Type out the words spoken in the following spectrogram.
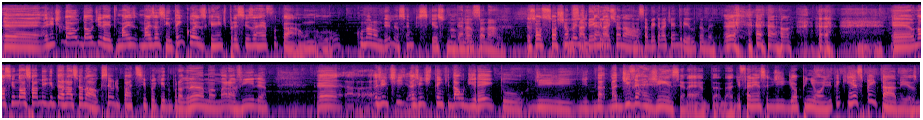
É, a gente dá, dá o direito, mas, mas assim, tem coisas que a gente precisa refutar. Um, como é o nome dele? Eu sempre esqueço o nome. dele. Internacional. Eu só, só chamo ele de internacional. eu não sabia que ela tinha grilo também. É, É, o nosso, nosso amigo internacional, que sempre participa aqui do programa, maravilha. É, a, gente, a gente tem que dar o direito de, de- da, da divergência, né? Da, da diferença de, de opiniões. E tem que respeitar mesmo.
